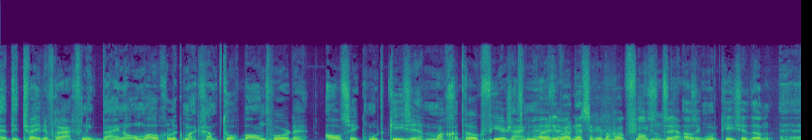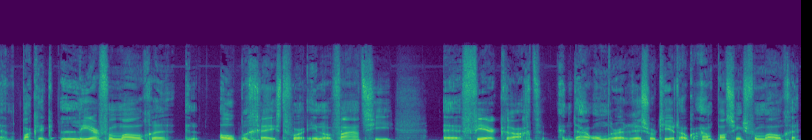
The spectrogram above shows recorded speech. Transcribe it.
Uh, de tweede vraag vind ik bijna onmogelijk, maar ik ga hem toch beantwoorden. Als ik moet kiezen, mag het er ook vier zijn? Maar ik wou net zeggen, je mag ook vier als, doen, ja. als ik moet kiezen, dan pak ik leervermogen, een open geest voor innovatie, veerkracht. En daaronder resorteert ook aanpassingsvermogen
